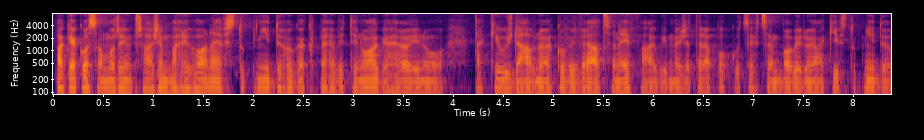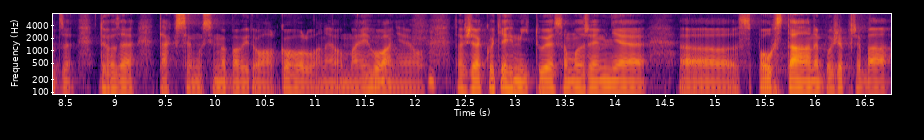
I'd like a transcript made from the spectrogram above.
Pak jako samozřejmě třeba, že marihuana je vstupní droga k pervitinu a k heroinu taky už dávno jako vyvrácený fakt. Víme, že teda pokud se chceme bavit o nějaký vstupní droze, droze, tak se musíme bavit o alkoholu a ne o marihuaně. Jo. Takže jako těch mýtů je samozřejmě uh, spousta, nebo že třeba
